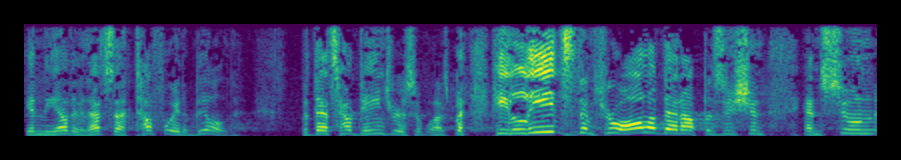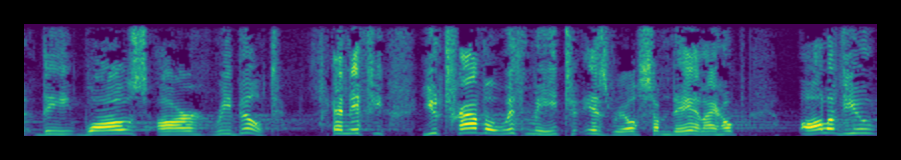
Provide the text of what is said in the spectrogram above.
in the other. That's a tough way to build. But that's how dangerous it was. But he leads them through all of that opposition, and soon the walls are rebuilt. And if you, you travel with me to Israel someday, and I hope all of you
